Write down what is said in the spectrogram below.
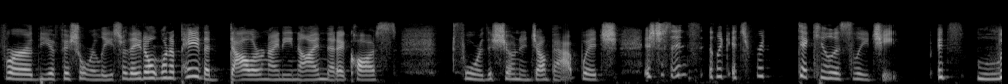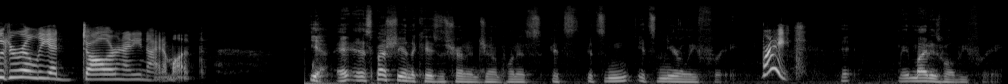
for the official release, or they don't want to pay the dollar ninety nine that it costs for the Shonen Jump app, which is just ins- like it's ridiculously cheap. It's literally a dollar ninety nine a month. Yeah, especially in the case of Shonen Jump when it's it's it's it's nearly free. Right. It might as well be free.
